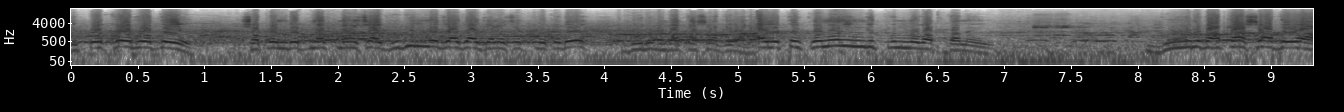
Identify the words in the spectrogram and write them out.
এই প্রখর রোদে স্বপন দেবনাথ মহাশয় বিভিন্ন জায়গায় জলসেত্র করে গুরুম বাতাসা দেওয়া এতে কোনো ইঙ্গিতপূর্ণ বার্তা নেই। গুড় বাতাসা দেয়া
